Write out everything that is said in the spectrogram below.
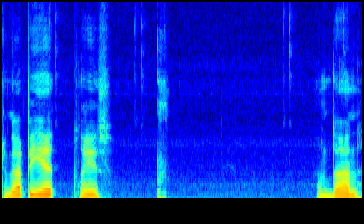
Can that be it, please? I'm done.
